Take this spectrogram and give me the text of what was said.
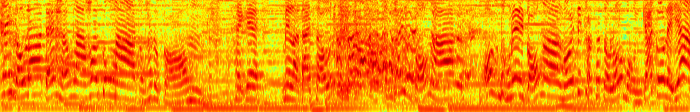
聽到啦，第一響啦，開工啦，仲喺度講。嗯，係嘅，未來大嫂。仲喺度講啊！我唔同你哋講啊！我去職籌室度攞個木輪架過嚟啊！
